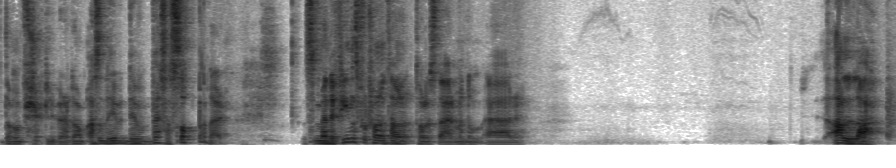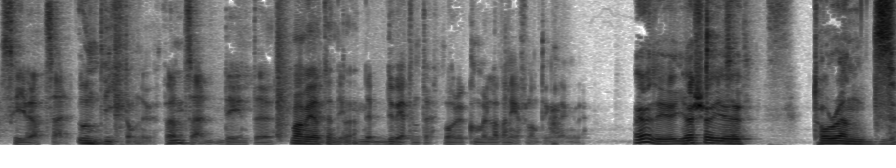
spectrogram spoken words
de har försökt lura dem. Alltså det, det är bästa stoppa där. Men det finns fortfarande tor- torrents där, men de är... Alla skriver att så här, undvik dem nu. För att så här, det är inte... Man vet det, inte. Det, du vet inte vad du kommer ladda ner för någonting längre. Jag, vet inte, jag kör ju. Torrents.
